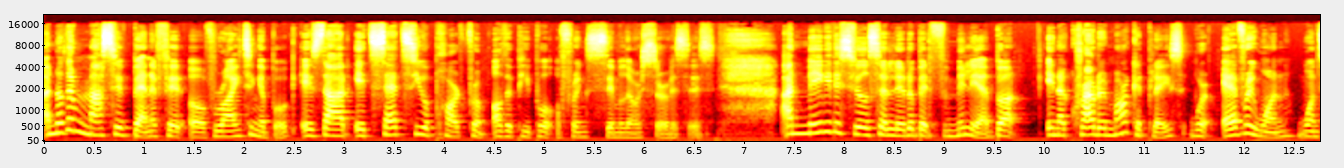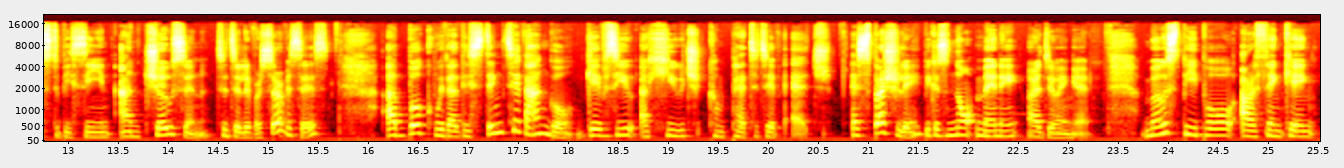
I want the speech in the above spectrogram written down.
Another massive benefit of writing a book is that it sets you apart from other people offering similar services. And maybe this feels a little bit familiar, but in a crowded marketplace where everyone wants to be seen and chosen to deliver services, a book with a distinctive angle gives you a huge competitive edge, especially because not many are doing it. Most people are thinking,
